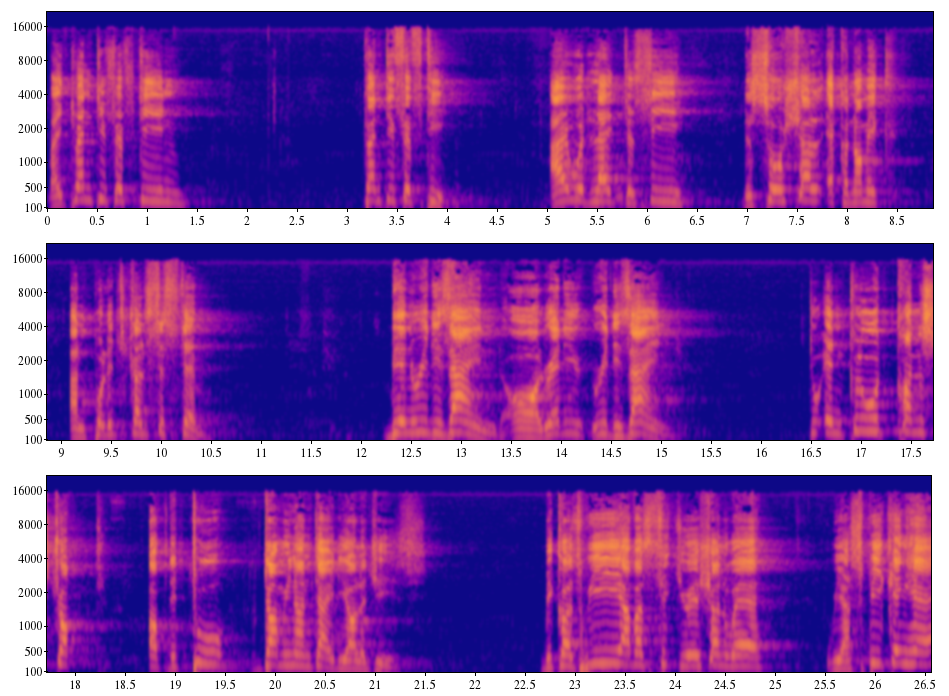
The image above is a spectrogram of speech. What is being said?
By 2015, 2050, I would like to see the social, economic, and political system being redesigned or already redesigned to include construct of the two dominant ideologies. Because we have a situation where we are speaking here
